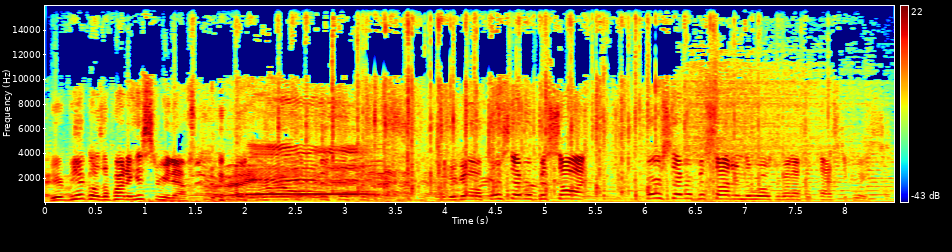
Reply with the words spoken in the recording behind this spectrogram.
Right. Your vehicle is a part of history now. Right. there we go. First ever Passat. First ever Passat in the world to run off of plastic waste.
